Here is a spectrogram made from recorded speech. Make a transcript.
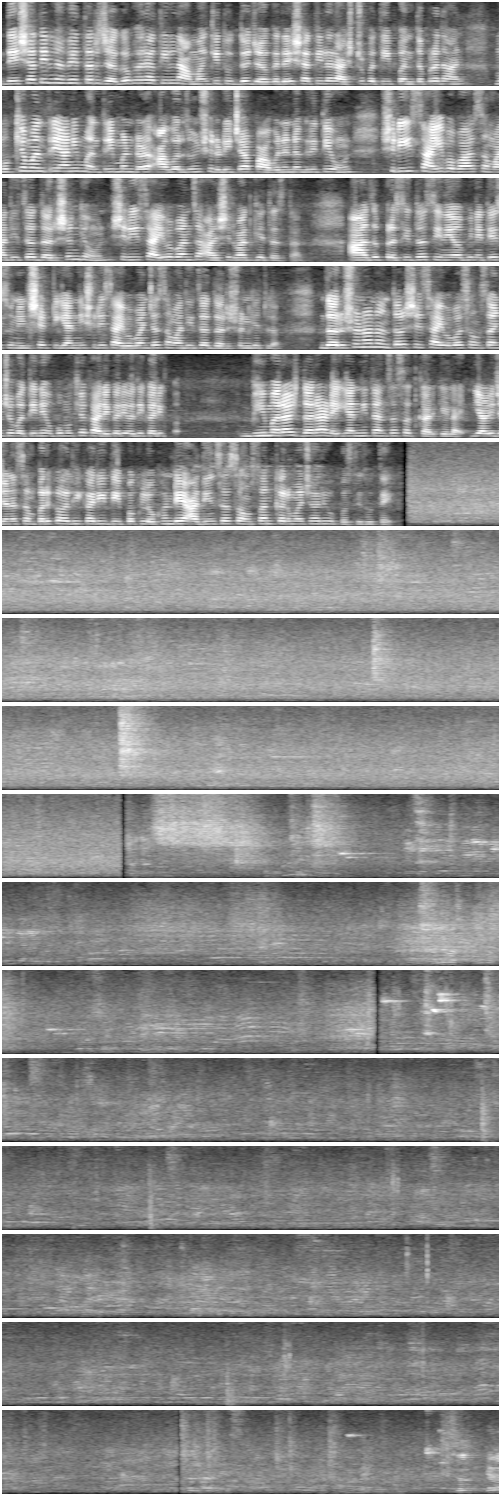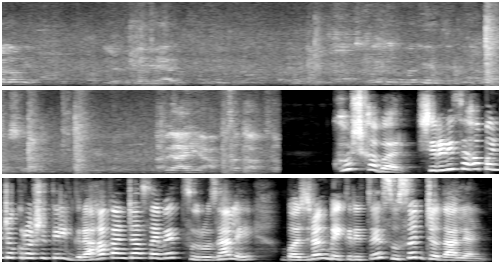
देशातील नव्हे तर जगभरातील नामांकित उद्योजक देशातील राष्ट्रपती पंतप्रधान मुख्यमंत्री आणि मंत्रिमंडळ आवर्जून शिर्डीच्या पावननगरीत येऊन श्री साईबाबा समाधीचं दर्शन घेऊन श्री साईबाबांचा आशीर्वाद घेत असतात. आज प्रसिद्ध सिने अभिनेते सुनील शेट्टी यांनी श्री साईबाबांच्या समाधीचं दर्शन घेतलं. दर्शनानंतर श्री साईबाबा संस्थांच्या वतीने उपमुख्य कार्यकारी अधिकारी भीमराज दराडे यांनी त्यांचा सत्कार केला यावेळी जनसंपर्क अधिकारी दीपक लोखंडे आदींसह संस्थान कर्मचारी उपस्थित होते. खुश खबर शिर्डीसह पंचक्रोशीतील ग्राहकांच्या सेवेत सुरू झाले बजरंग बेकरीचे सुसज्ज दालन.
